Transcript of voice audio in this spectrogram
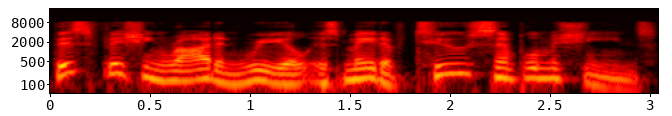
This fishing rod and reel is made of two simple machines.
